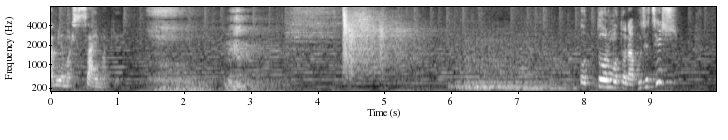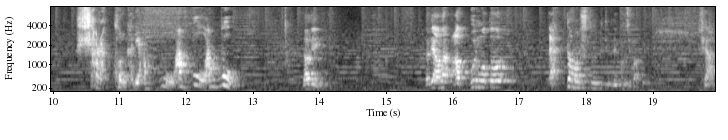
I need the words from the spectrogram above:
আমি আমার সাইমাকে। ও তোর মতো না, বুঝেছিস? সারাক্ষণ খালি আব্বু আব্বু আব্বু। দাদি দাদি, আমার আব্বুর মতো একটা মানুষ তুমি পৃথিবীতে খুঁজে পাবে। সে আর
